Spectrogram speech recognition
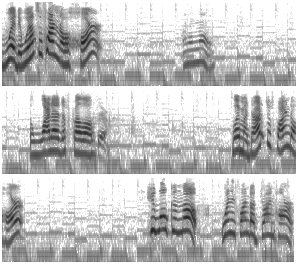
Wait, did we have to find a heart? I don't know. And why did I just fell off there? Wait, my dad just find a heart? He woken up when he find a giant heart.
